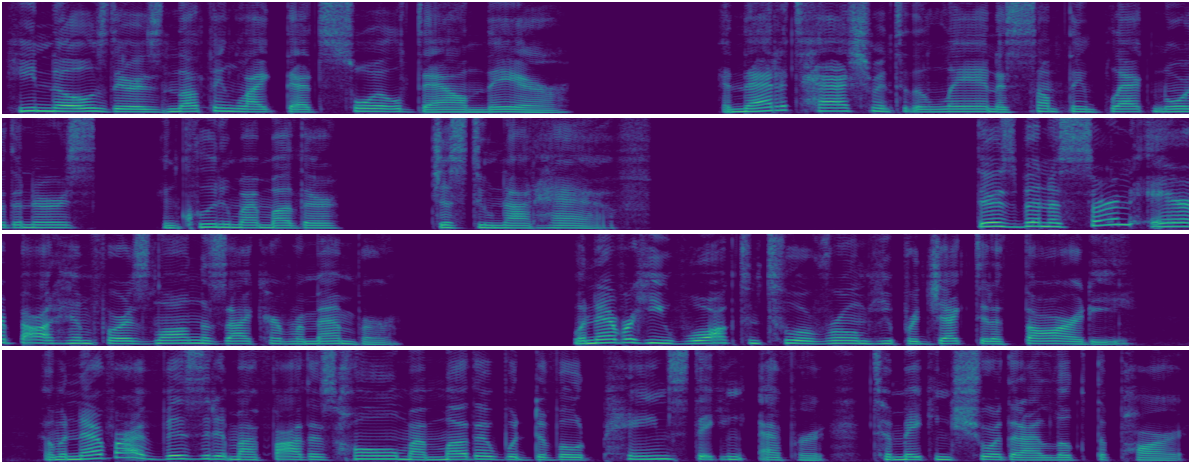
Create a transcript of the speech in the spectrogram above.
he knows there is nothing like that soil down there and that attachment to the land is something Black Northerners, including my mother, just do not have. There's been a certain air about him for as long as I can remember. Whenever he walked into a room, he projected authority, and whenever I visited my father's home, my mother would devote painstaking effort to making sure that I looked the part.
